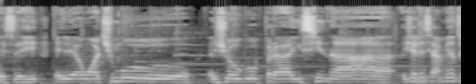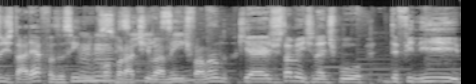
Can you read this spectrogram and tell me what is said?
esse aí, ele é um ótimo jogo pra ensinar gerenciamento de tarefas, assim, uhum, corporativamente sim, sim. falando, que é justamente, né, tipo, definir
